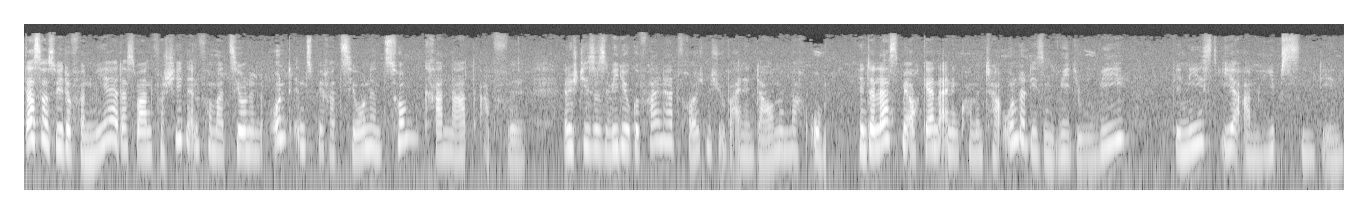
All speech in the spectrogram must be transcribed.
Das war's wieder von mir. Das waren verschiedene Informationen und Inspirationen zum Granatapfel. Wenn euch dieses Video gefallen hat, freue ich mich über einen Daumen nach oben. Hinterlasst mir auch gerne einen Kommentar unter diesem Video. Wie genießt ihr am liebsten den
